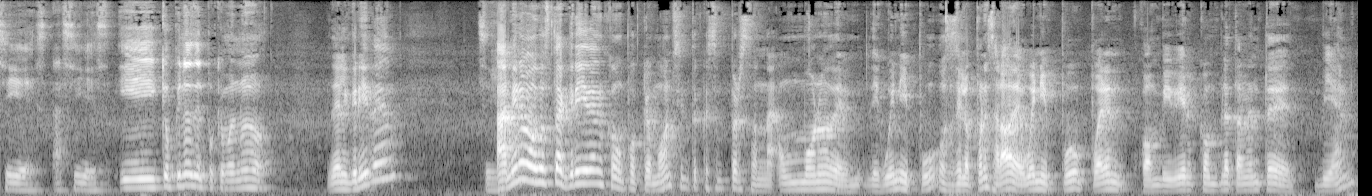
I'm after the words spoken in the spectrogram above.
Así es, así es. ¿Y qué opinas del Pokémon nuevo? ¿Del Griden? Sí. A mí no me gusta Griden como Pokémon, siento que es un personaje, un mono de, de, Winnie Pooh. O sea, si lo pones al lado de Winnie Pooh, pueden convivir completamente bien.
